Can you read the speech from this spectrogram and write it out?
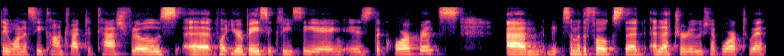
They want to see contracted cash flows. Uh, what you're basically seeing is the corporates, um, some of the folks that ElectroRoute have worked with,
